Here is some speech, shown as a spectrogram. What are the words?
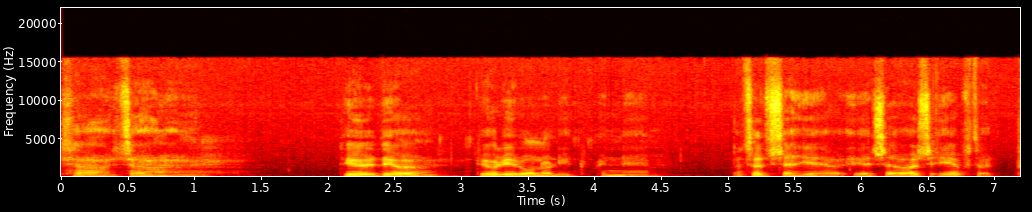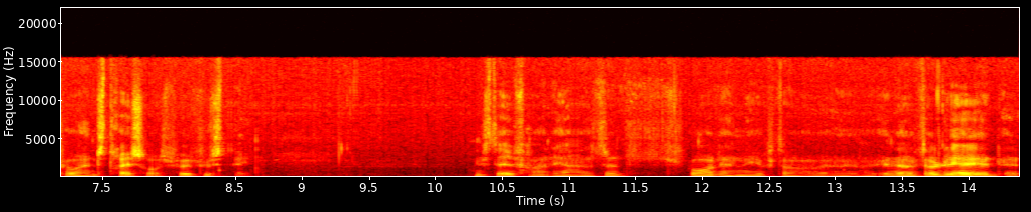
Så, så det, det, var, det var lidt underligt, men øh, og så sad jeg, jeg sad også efter på hans 60-års fødselsdag. Min stedfar der, og så spurgte han efter, øh, eller så lærte jeg,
